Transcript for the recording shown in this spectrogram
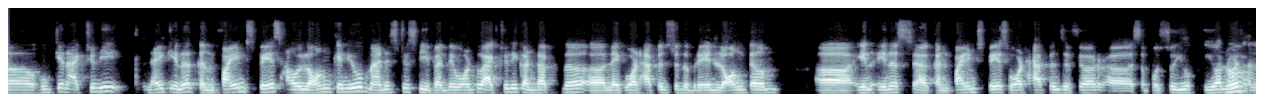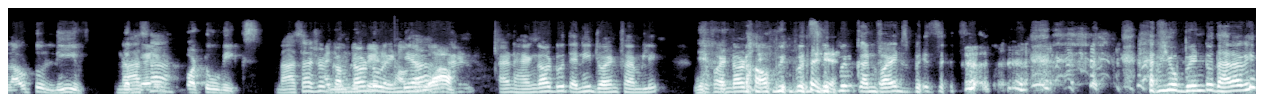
uh, who can actually like in a confined space how long can you manage to sleep and they want to actually conduct the uh, like what happens to the brain long term uh, in in a uh, confined space what happens if you're uh, supposed to you you are not Bro, allowed to leave the NASA bed for two weeks NASA should come down to India thousand dollars. and, and hang out with any joint family to find out how people sleep in confined spaces. Have you been to Dharavi?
